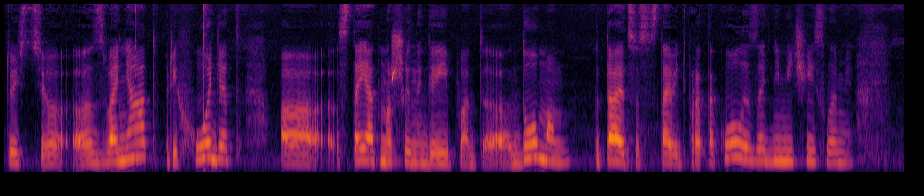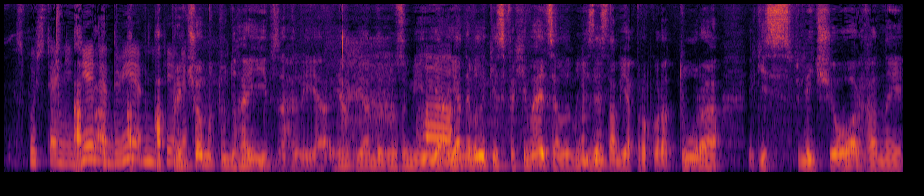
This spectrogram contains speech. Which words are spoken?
То есть э, звонят, приходят, стоят машины ГАИ под э, домом, пытаются составить протоколы за одними числами. Спустя неделя, дві а, а неділі. при чому тут ГАІ взагалі? Я, я, я не розумію. А. Я, я не великий фахівець, але мені здається, там є прокуратура, якісь слідчі органи.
